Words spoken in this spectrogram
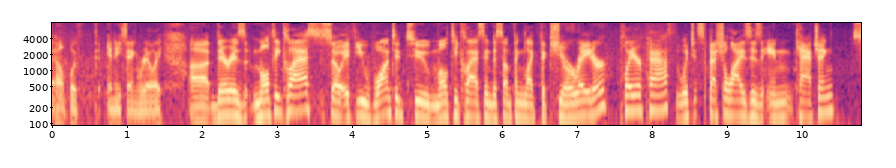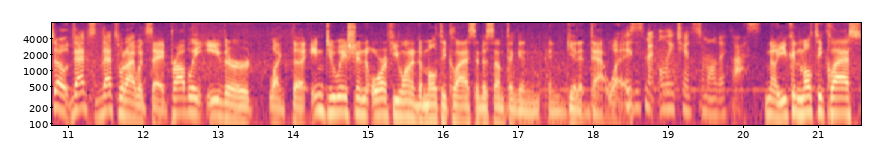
help with anything really. Uh, there is multi-class. So if you wanted to multi-class into something like the curator player path, which specializes in catching. So that's that's what I would say. Probably either like the intuition or if you wanted to multi-class into something and, and get it that way. Is this my only chance to multi-class? No, you can multi-class.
